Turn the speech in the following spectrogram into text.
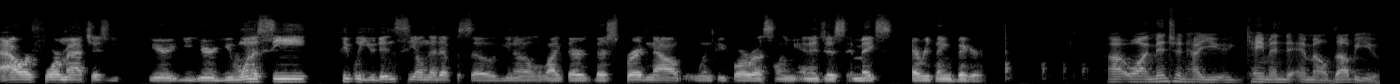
hour, four matches. You're you're you want to see people you didn't see on that episode. You know, like they're they're spreading out when people are wrestling, and it just it makes everything bigger. Uh, well, I mentioned how you came into MLW.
